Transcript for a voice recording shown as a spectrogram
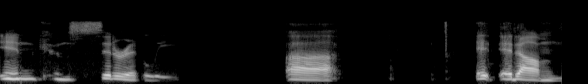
inconsiderately. Uh it it um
